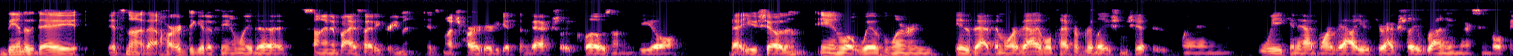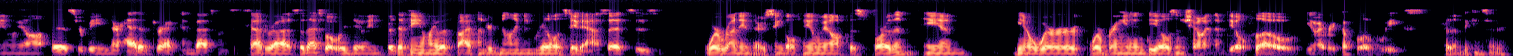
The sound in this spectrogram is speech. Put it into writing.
at the end of the day, it's not that hard to get a family to sign a buy side agreement. It's much harder to get them to actually close on the deal that you show them. And what we've learned is that the more valuable type of relationship is when we can add more value through actually running their single family office or being their head of direct investments, et cetera. So that's what we're doing for the family with 500 million in real estate assets is we're running their single family office for them. And, you know, we're, we're bringing in deals and showing them deal flow, you know, every couple of weeks for them to consider.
